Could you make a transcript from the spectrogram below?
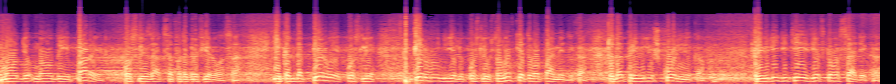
молоде- молодые пары после ЗАГСа фотографироваться. И когда первые после, первую неделю после установки этого памятника туда привели школьников, привели детей из детского садика.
